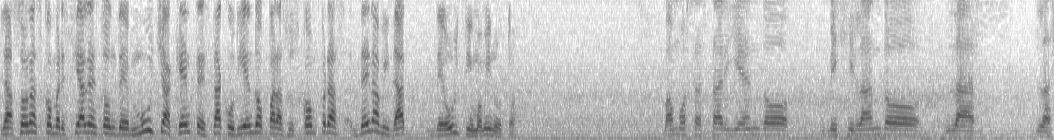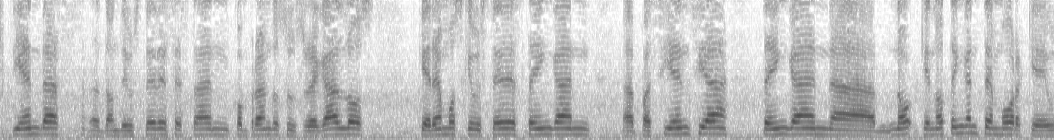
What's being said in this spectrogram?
las zonas comerciales donde mucha gente está acudiendo para sus compras de Navidad de último minuto. Vamos a estar yendo, vigilando las, las tiendas eh, donde ustedes están comprando sus regalos. Queremos que ustedes tengan Ah, paciencia, tengan, ah, no, que no tengan temor, que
